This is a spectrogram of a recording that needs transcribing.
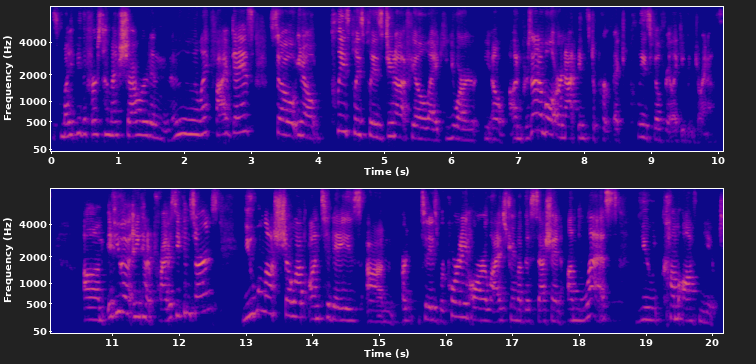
this might be the first time I've showered in uh, like five days. So, you know, please, please, please do not feel like you are, you know, unpresentable or not insta perfect. Please feel free like you can join us. Um, if you have any kind of privacy concerns, you will not show up on today's um, or today's recording or our live stream of this session unless you come off mute.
